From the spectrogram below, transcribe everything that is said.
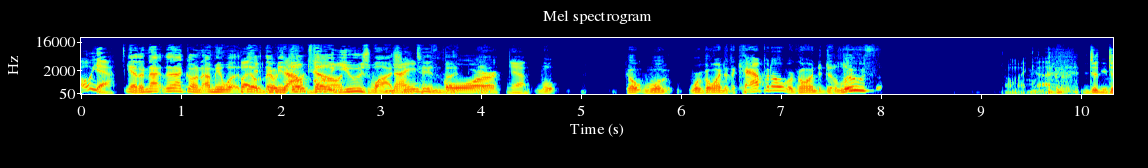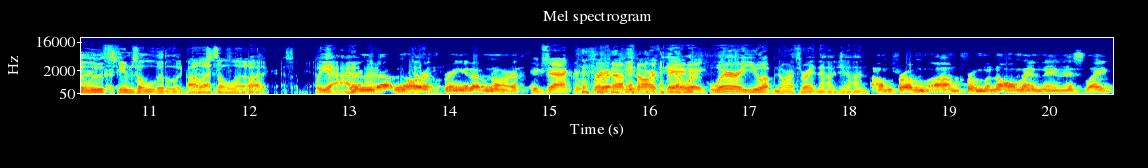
Oh, yeah. Yeah, they're not. They're not going. I mean, what, But- they'll, I Go mean, they'll, they'll use Washington, but 94. Yeah. We'll go. We'll, we're going to the Capitol. We're going to Duluth. Oh, my God. D- Duluth seems a little aggressive. Oh, that's a little but, aggressive. Yeah. But yeah, I, Bring it I- up north. definitely. Bring it up north. Exactly. Bring it up north, Yeah, where, where are you up north right now, John? I'm from I'm from Mahnomen, and it's like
